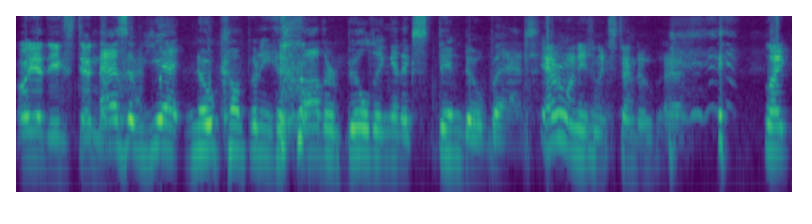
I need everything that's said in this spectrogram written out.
Oh yeah, the extender. as bat. of yet, no company has bothered building an extendo bat. Everyone needs an extendo bat. like,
